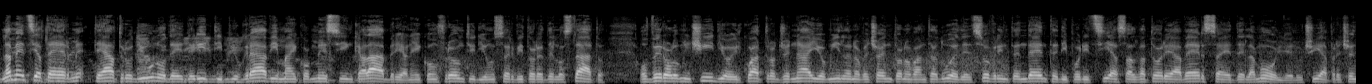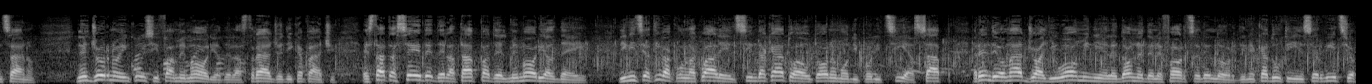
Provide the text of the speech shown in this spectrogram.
La Mezzia Terme, teatro di uno dei delitti più gravi mai commessi in Calabria nei confronti di un servitore dello Stato, ovvero l'omicidio il 4 gennaio 1992 del sovrintendente di polizia Salvatore Aversa e della moglie Lucia Precenzano, nel giorno in cui si fa memoria della strage di Capaci, è stata sede della tappa del Memorial Day, l'iniziativa con la quale il Sindacato Autonomo di Polizia, SAP, rende omaggio agli uomini e le donne delle forze dell'ordine caduti in servizio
